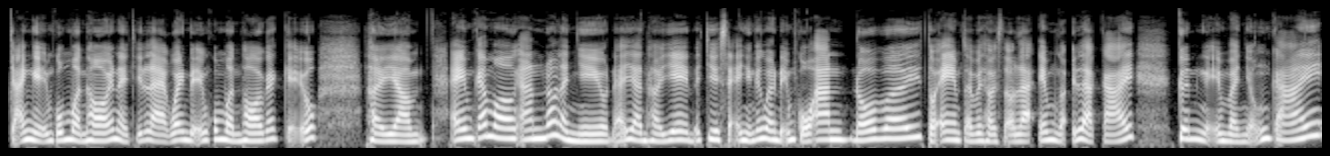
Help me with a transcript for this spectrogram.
trải nghiệm của mình thôi cái này chỉ là quan điểm của mình thôi cái kiểu. Thì um, em cảm ơn anh rất là nhiều đã dành thời gian để chia sẻ những cái quan điểm của anh đối với tụi em. Tại vì thật sự là em nghĩ là cái kinh nghiệm và những cái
